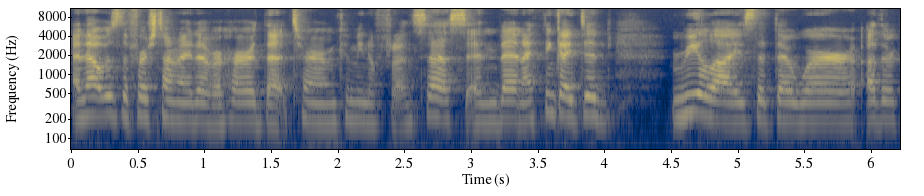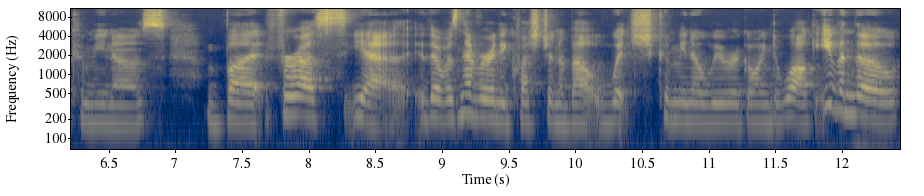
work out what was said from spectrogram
And that was the first time I'd ever heard that term Camino Frances. And then I think I did realized that there were other Caminos. But for us, yeah, there was never any question about which Camino we were going to walk, even though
